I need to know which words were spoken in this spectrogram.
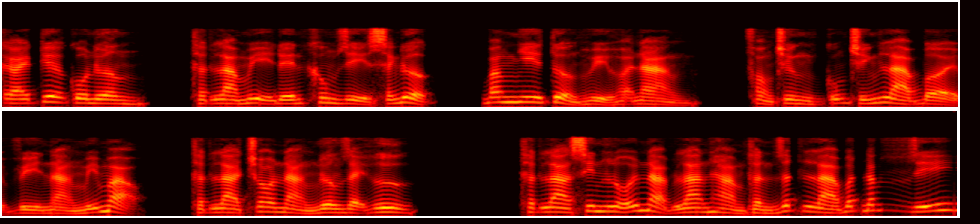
cái kia cô nương, thật là mỹ đến không gì sánh được, băng nhi tưởng hủy hoại nàng, phỏng chừng cũng chính là bởi vì nàng mỹ mạo, thật là cho nàng nương dạy hư. Thật là xin lỗi nạp lan hàm thần rất là bất đắc dĩ,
